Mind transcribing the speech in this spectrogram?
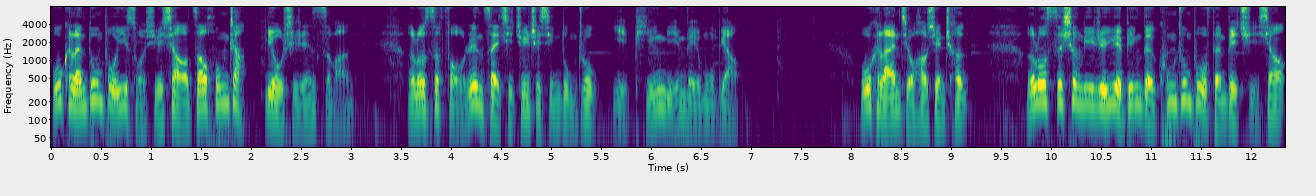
乌克兰东部一所学校遭轰炸，六十人死亡。俄罗斯否认在其军事行动中以平民为目标。乌克兰九号宣称，俄罗斯胜利日阅兵的空中部分被取消，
